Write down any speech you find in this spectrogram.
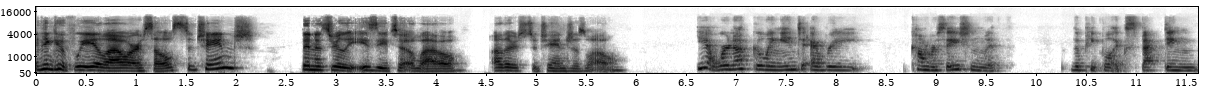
I think if we allow ourselves to change, then it's really easy to allow others to change as well. Yeah, we're not going into every conversation with the people expecting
